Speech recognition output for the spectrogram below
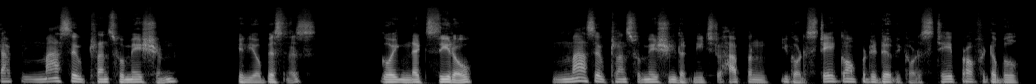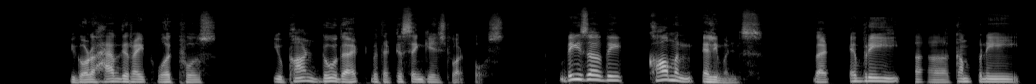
that massive transformation in your business, going net zero, massive transformation that needs to happen. You got to stay competitive, you got to stay profitable, you got to have the right workforce, you can't do that with a disengaged workforce. These are the common elements that every uh, company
